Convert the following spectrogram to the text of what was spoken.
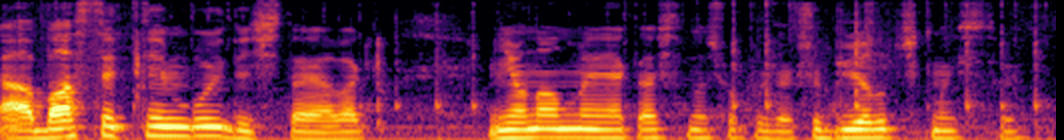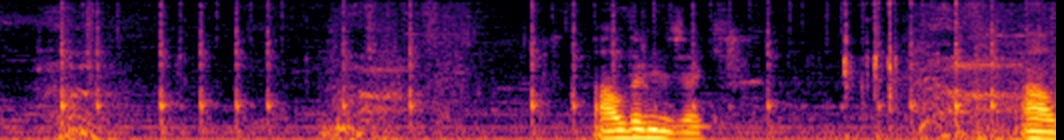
ya bahsettiğim buydu işte ya bak. Minyon almaya yaklaştığında çok vuracak. Şu büyü alıp çıkmak istiyorum. Aldırmayacak. Al.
